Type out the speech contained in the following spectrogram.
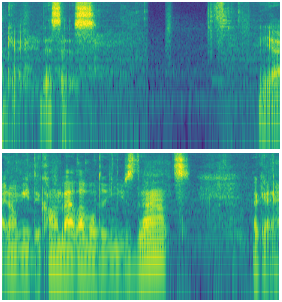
Okay, this is. Yeah, I don't meet the combat level to use that. Okay.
